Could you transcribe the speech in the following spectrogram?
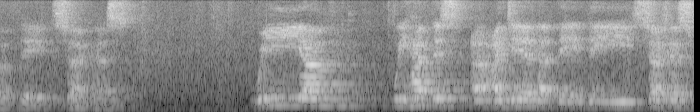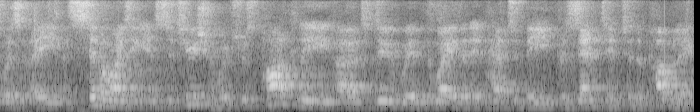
of the circus, we, um, we have this uh, idea that the, the circus was a, a, civilizing institution, which was partly uh, to do with the way that it had to be presented to the public,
